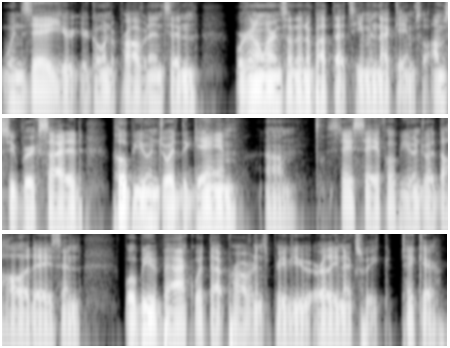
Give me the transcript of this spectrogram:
Wednesday. You're you're going to Providence, and we're going to learn something about that team in that game. So I'm super excited. Hope you enjoyed the game. Um, stay safe. Hope you enjoyed the holidays. And we'll be back with that Providence preview early next week. Take care.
